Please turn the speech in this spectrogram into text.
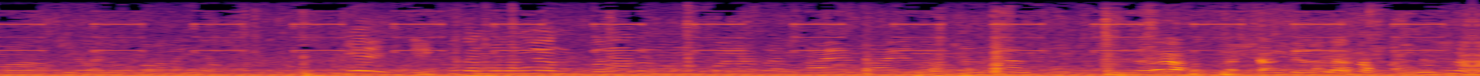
masira yung mga line nyo. Sige, ipitan mo lang yan. Banatan mo ng banatan. Kaya-kaya lang ano yan. Sila ah, nagtanggal na. Tanggal na.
